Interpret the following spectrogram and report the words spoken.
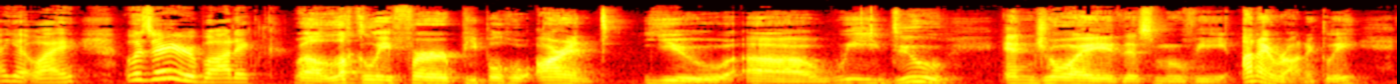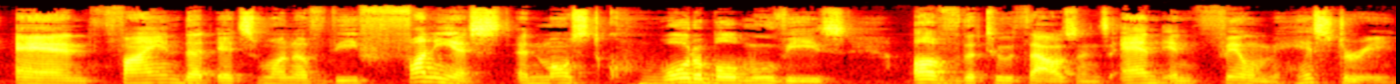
I get why. It was very robotic. Well, luckily for people who aren't you, uh, we do enjoy this movie unironically and find that it's one of the funniest and most quotable movies of the 2000s and in film history.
